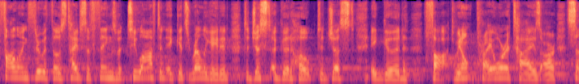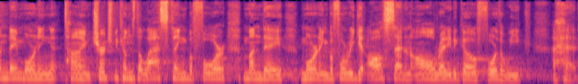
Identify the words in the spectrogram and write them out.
following through with those types of things, but too often it gets relegated to just a good hope, to just a good thought. We don't prioritize our Sunday morning time. Church becomes the last thing before Monday morning, before we get all set and all ready to go for the week ahead.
